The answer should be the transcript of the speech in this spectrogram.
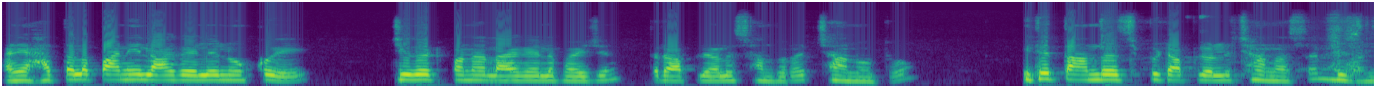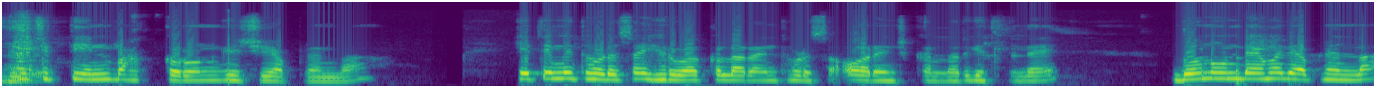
आणि हाताला पाणी लागायला नकोय चिकटपणा लागायला पाहिजे तर आपल्याला सांदोरा छान होतो. इथे तांदळाचं पीठ आपल्याला छान असं भिजण्याची तीन भाग करून घ्यायची आपल्याला. इथे मी थोडासा हिरवा कलर आणि थोडासा ऑरेंज कलर घेतलेला आहे. दोन उंड्यामध्ये आपल्याला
